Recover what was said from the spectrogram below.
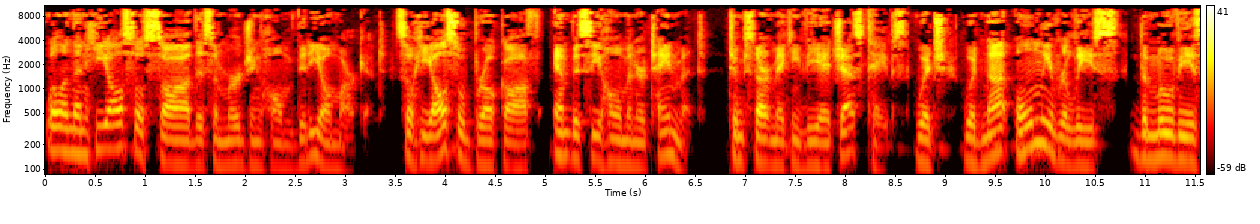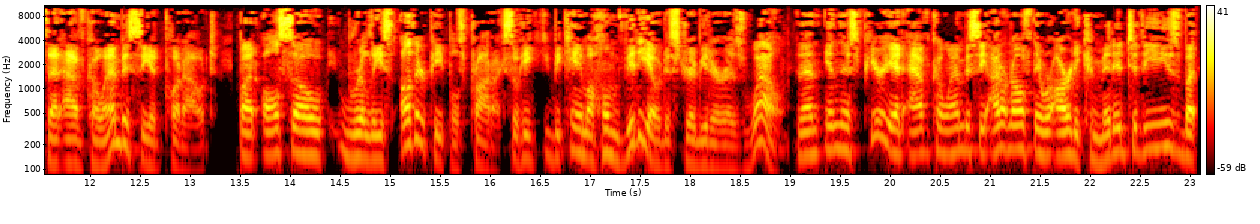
Well, and then he also saw this emerging home video market. So he also broke off Embassy Home Entertainment to start making VHS tapes, which would not only release the movies that Avco Embassy had put out, but also release other people's products. So he became a home video distributor as well. And then in this period, Avco Embassy, I don't know if they were already committed to these, but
